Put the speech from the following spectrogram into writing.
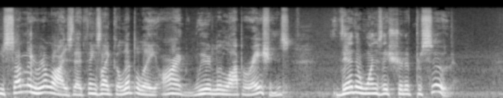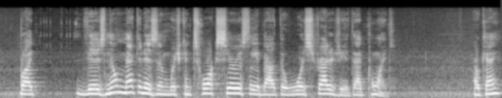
you suddenly realize that things like Gallipoli aren't weird little operations. They're the ones they should have pursued. But there's no mechanism which can talk seriously about the war strategy at that point. Okay?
